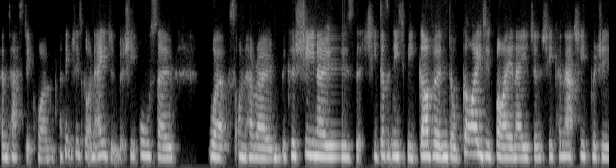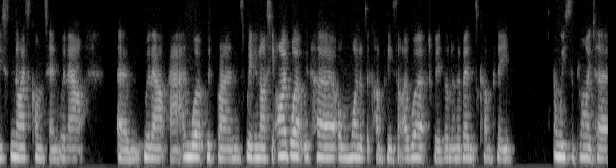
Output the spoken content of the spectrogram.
fantastic one. I think she's got an agent, but she also works on her own because she knows that she doesn't need to be governed or guided by an agent. She can actually produce nice content without um, without that and work with brands really nicely. I've worked with her on one of the companies that I worked with on an events company, and we supplied her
